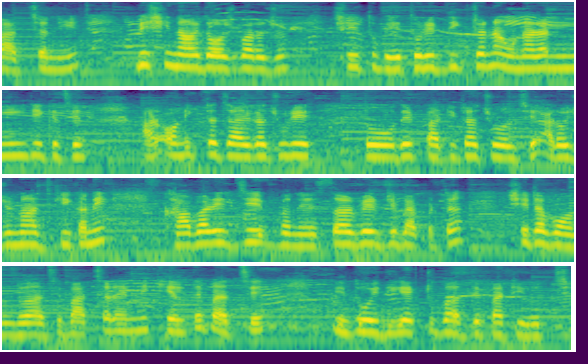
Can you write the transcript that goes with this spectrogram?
বাচ্চা নিয়ে, বেশি না হয় দশ বারো জন, সেহেতু ভেতরের দিকটা না ওনারা নিয়েই রেখেছেন। আর অনেকটা জায়গা জুড়ে তো ওদের পার্টিটা চলছে। আর ওই জন্য আজকে এখানে খাবারের যে মানে সার্ভের যে ব্যাপারটা, সেটা বন্ধ আছে। বাচ্চারা এমনি খেলতে পারছে, কিন্তু ওইদিকে একটু বার্থডে পার্টি হচ্ছে।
